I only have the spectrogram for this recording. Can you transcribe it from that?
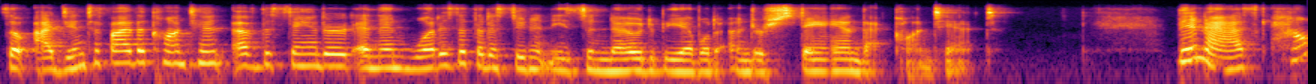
So identify the content of the standard and then what is it that a student needs to know to be able to understand that content? Then ask, how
